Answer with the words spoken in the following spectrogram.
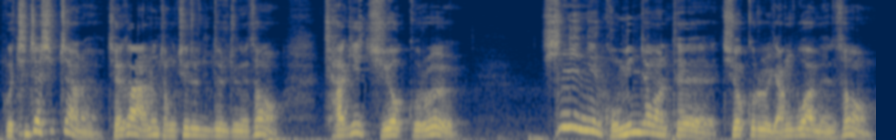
그거 진짜 쉽지 않아요. 제가 아는 정치인들 중에서 자기 지역구를 신인인 고민정한테 지역구를 양보하면서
